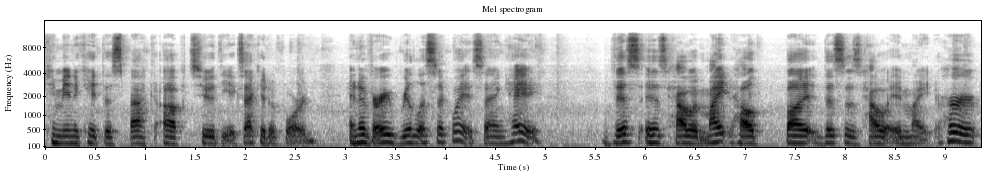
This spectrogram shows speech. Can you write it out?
communicate this back up to the executive board in a very realistic way, saying, hey, this is how it might help, but this is how it might hurt,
